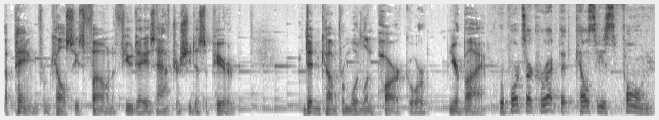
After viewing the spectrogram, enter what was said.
a ping from Kelsey's phone a few days after she disappeared. It didn't come from Woodland Park or nearby. Reports are correct that Kelsey's phone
